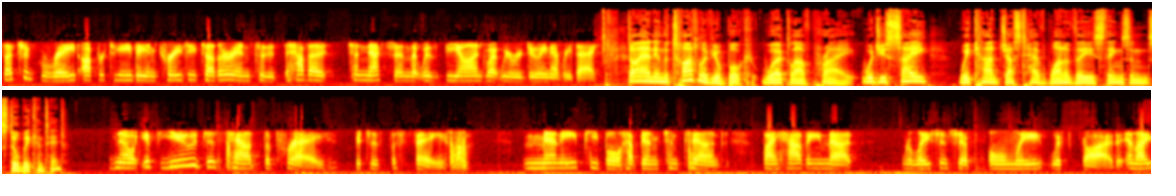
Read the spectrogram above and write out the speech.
such a great opportunity to encourage each other and to have a connection that was beyond what we were doing every day. Diane, in the title of your book, Work, Love, Pray, would you say we can't just have one of these things and still be content? No, if you just had the pray, which is the faith, many people have been content by having that relationship only with God. And I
